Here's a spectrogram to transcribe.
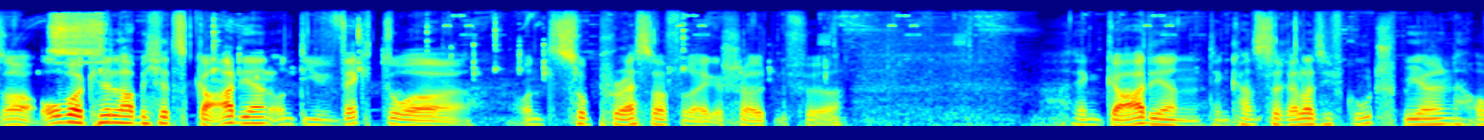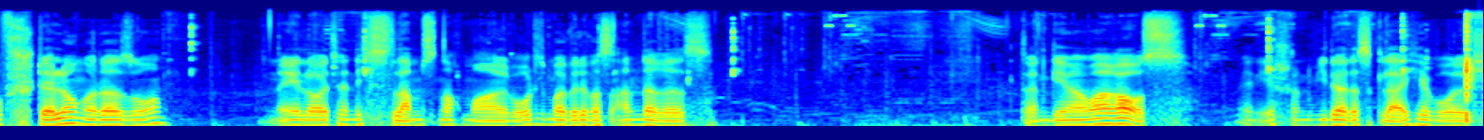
So, Overkill habe ich jetzt Guardian und die Vector und Suppressor freigeschalten für den Guardian. Den kannst du relativ gut spielen auf Stellung oder so. Nee, Leute, nicht Slums nochmal. Votet mal bitte was anderes. Dann gehen wir mal raus. Wenn ihr schon wieder das gleiche wollt.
